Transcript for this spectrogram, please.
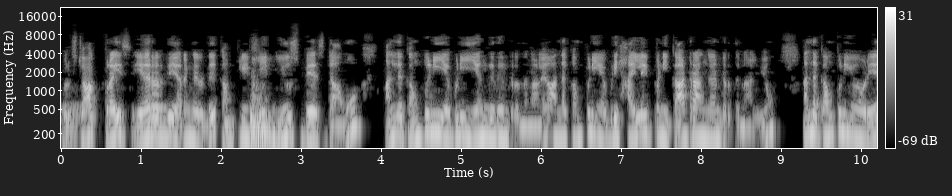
ஒரு ஸ்டாக் ப்ரைஸ் ஏறுறது இறங்குறது கம்ப்ளீட்லி நியூஸ் பேஸ்டாகவும் அந்த கம்பெனி எப்படி இயங்குதுன்றதுனாலயும் அந்த கம்பெனி எப்படி ஹைலைட் பண்ணி காட்டுறாங்கன்றதுனாலயும் அந்த கம்பெனியோடைய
